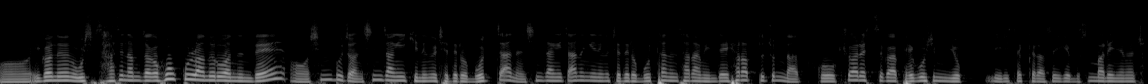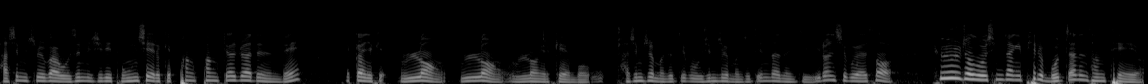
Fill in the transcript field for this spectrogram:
어 이거는 54세 남자가 호흡곤란으로 왔는데 어 심부전 심장이 기능을 제대로 못 짜는 심장이 짜는 기능을 제대로 못하는 사람인데 혈압도 좀 낮고 QRS가 156ms라서 이게 무슨 말이냐면 좌심실과 우심실이 동시에 이렇게 팡팡 뛰어줘야 되는데 약간 이렇게 울렁 울렁 울렁 이렇게 뭐 좌심실 먼저 뛰고 우심실 먼저 뛴다든지 이런 식으로 해서 효율적으로 심장이 피를 못 짜는 상태예요.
